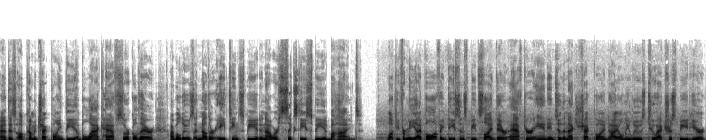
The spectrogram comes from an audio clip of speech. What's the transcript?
At this upcoming checkpoint, the black half circle there, I will lose another 18 speed and now we're 60 speed behind. Lucky for me, I pull off a decent speed slide thereafter, and into the next checkpoint, I only lose 2 extra speed here,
